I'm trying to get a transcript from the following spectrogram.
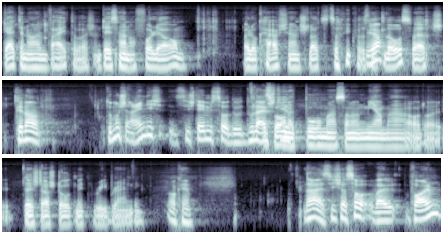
geht dann allem weiter. Weißt? Und die sind auch voll arm. Weil du kaufst ja ein Schlatzzeug, was Ja. nicht los wärst. Genau. Du musst eigentlich, das System ist so, du, du Es leistest war dir. nicht Burma, sondern Myanmar oder der ist erst dort mit Rebranding. Okay. Nein, es ist ja so, weil vor allem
